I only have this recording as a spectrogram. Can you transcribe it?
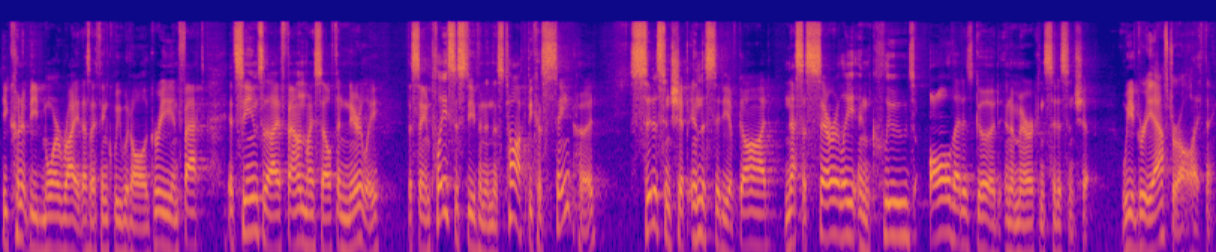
He couldn't be more right, as I think we would all agree. In fact, it seems that I have found myself in nearly the same place as Stephen in this talk because sainthood, citizenship in the city of God, necessarily includes all that is good in American citizenship. We agree after all, I think.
